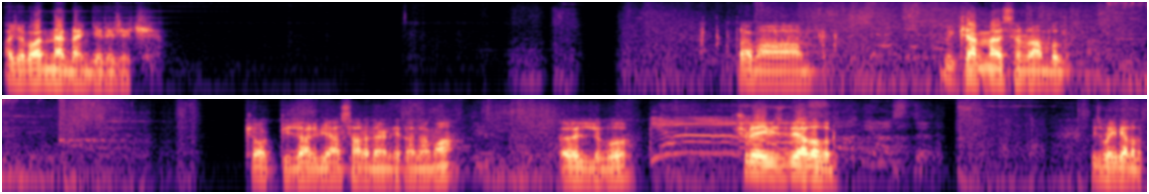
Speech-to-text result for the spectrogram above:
Acaba nereden gelecek? Tamam. Mükemmelsin Rumble. Çok güzel bir hasar verdik adama. Öldü bu. Şurayı biz bir alalım. Biz burayı bir alalım.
